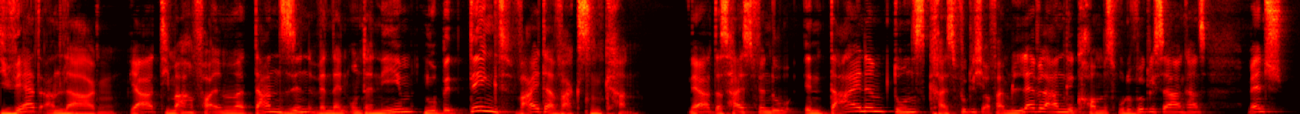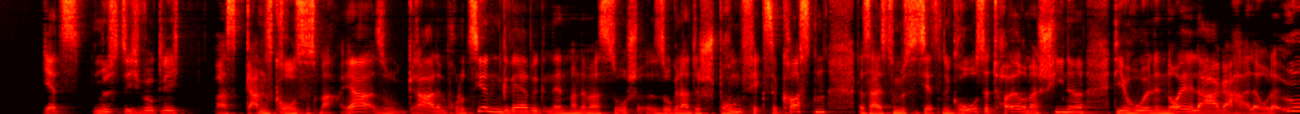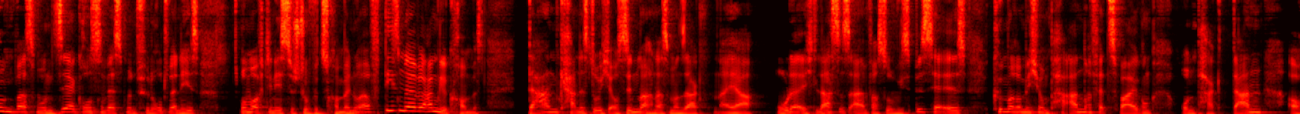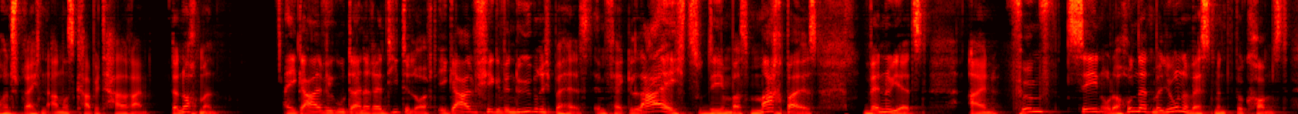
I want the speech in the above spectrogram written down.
die Wertanlagen, ja, die machen vor allem immer dann Sinn, wenn dein Unternehmen nur bedingt weiter wachsen kann. Ja, das heißt, wenn du in deinem Dunstkreis wirklich auf einem Level angekommen bist, wo du wirklich sagen kannst, Mensch, jetzt müsste ich wirklich was ganz Großes machen. Ja, also gerade im produzierenden Gewerbe nennt man das so, sogenannte sprungfixe Kosten. Das heißt, du müsstest jetzt eine große, teure Maschine dir holen, eine neue Lagerhalle oder irgendwas, wo ein sehr großes Investment für notwendig ist, um auf die nächste Stufe zu kommen. Wenn du auf diesem Level angekommen bist, dann kann es durchaus Sinn machen, dass man sagt, naja, oder ich lasse es einfach so, wie es bisher ist, kümmere mich um ein paar andere Verzweigungen und pack dann auch entsprechend anderes Kapital rein. Dann nochmal, egal wie gut deine Rendite läuft, egal wie viel Gewinn du übrig behältst, im Vergleich zu dem, was machbar ist, wenn du jetzt ein 5, 10 oder 100 Millionen Investment bekommst,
